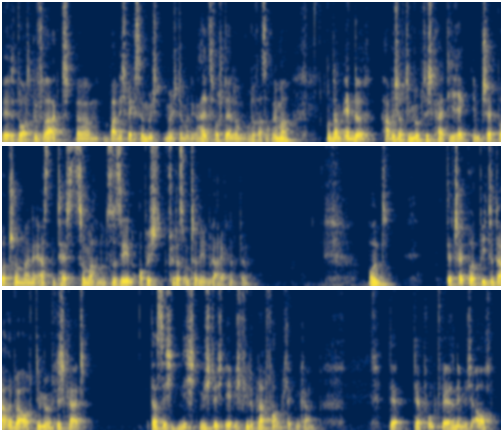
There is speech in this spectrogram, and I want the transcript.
werde dort gefragt, ähm, wann ich wechseln möchte, meine Gehaltsvorstellung oder was auch immer. Und am Ende habe ich auch die Möglichkeit, direkt im Chatbot schon meine ersten Tests zu machen und zu sehen, ob ich für das Unternehmen geeignet bin. Und der Chatbot bietet darüber auch die Möglichkeit, dass ich nicht mich durch ewig viele Plattformen klicken kann. Der, der Punkt wäre nämlich auch,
